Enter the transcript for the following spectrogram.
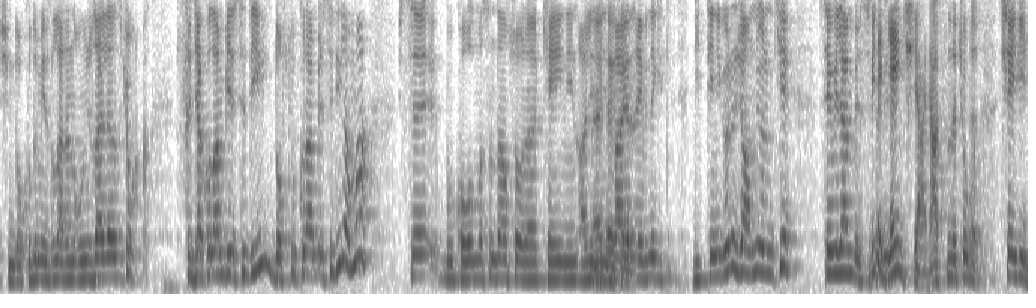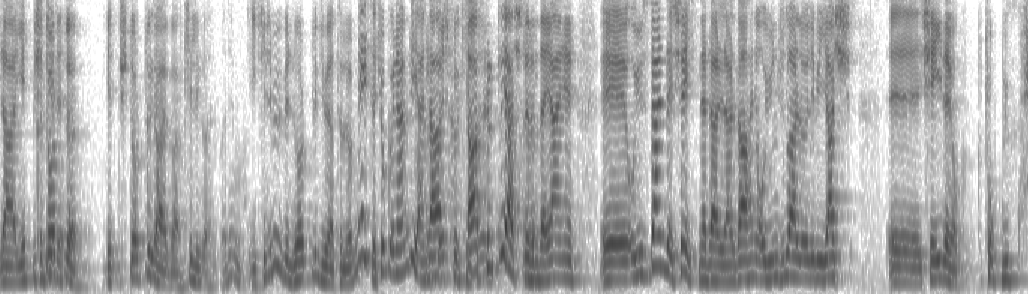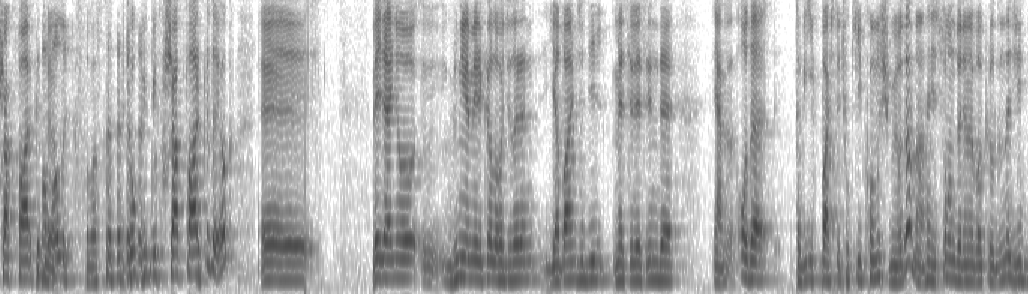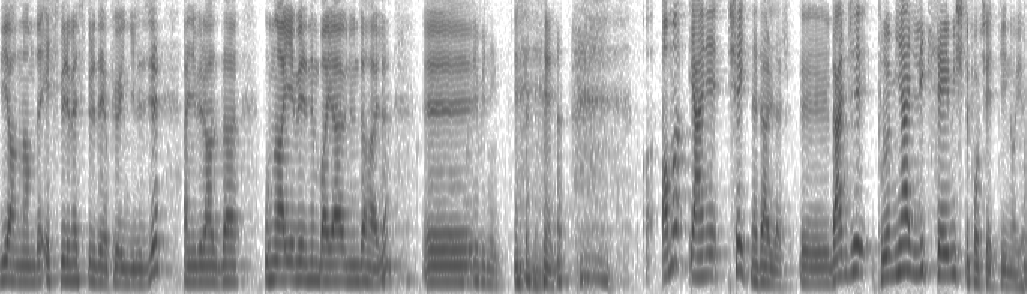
şimdi okuduğum yazılardan oyuncularla arası çok sıcak olan birisi değil. Dostluk kuran birisi değil ama işte bu kovulmasından sonra Kane'in, Ali'nin, Evet, evet, Dyer'ın evet. evine git- gittiğini görünce anlıyorum ki sevilen birisi. bir de Tabii genç yani. Aslında çok Evet. şey değil daha 74'lü. 74'lü galiba. ikili galiba değil mi? İkili mi bir dörtlü gibi hatırlıyorum. Neyse çok önemli yani 45, daha 47. daha 40'lı yaşlarında yani e, o yüzden de şey ne derler daha hani oyuncularla öyle bir yaş e, şeyi de yok. Çok büyük kuşak farkı da yok. Babalık falan. Çok büyük bir kuşak farkı da yok. E, ve de hani o e, Güney Amerikalı hocaların yabancı dil meselesinde yani o da tabii ilk başta çok iyi konuşmuyordu ama hani son döneme bakıldığında ciddi anlamda espri mespri de yapıyor İngilizce. Hani biraz da Unai Emery'nin bayağı önünde hala. E, Bodybuilding. ama yani şey ne derler? e, bence Premier Lig sevmişti Pochettino'yu.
